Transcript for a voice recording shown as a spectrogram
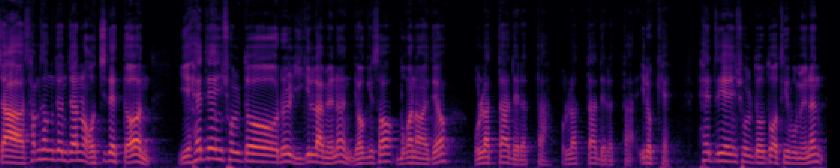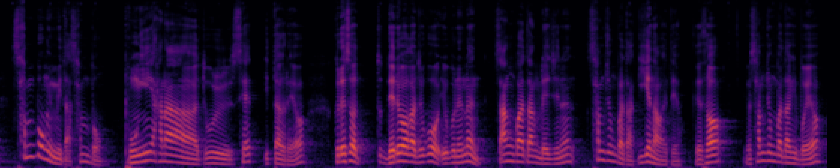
자, 삼성전자는 어찌 됐던 이 헤드앤숄더를 이기려면은 여기서 뭐가 나와야 돼요? 올랐다 내렸다. 올랐다 내렸다. 이렇게 헤드앤숄더도 어떻게 보면은 삼봉입니다. 삼봉. 봉이 하나, 둘, 셋 있다 그래요. 그래서 또 내려와 가지고 이번에는 쌍바닥 내지는 삼중바닥 이게 나와야 돼요. 그래서 이 삼중바닥이 뭐예요?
